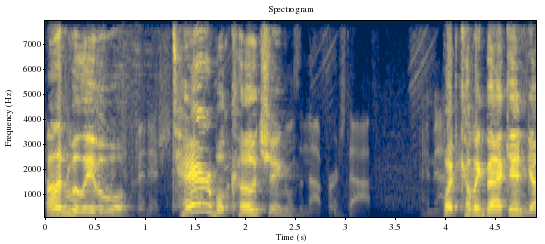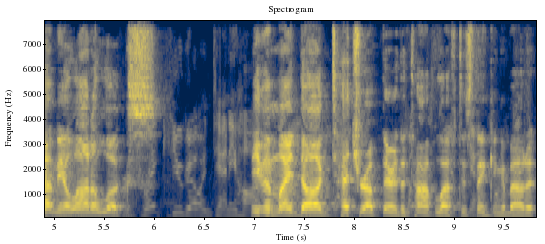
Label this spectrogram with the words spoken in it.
Unbelievable. Terrible coaching. But coming back in got me a lot of looks. Even my dog Tetra up there, the top left, is thinking about it.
